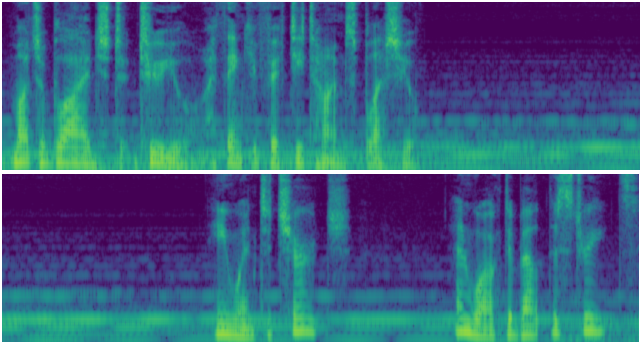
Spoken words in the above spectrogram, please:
much obliged to you. I thank you fifty times. Bless you. He went to church and walked about the streets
